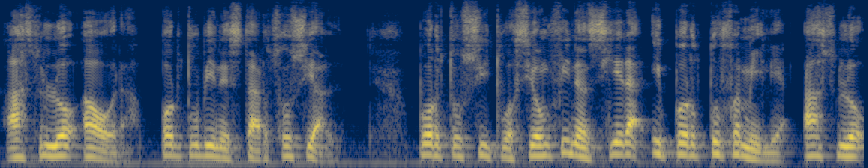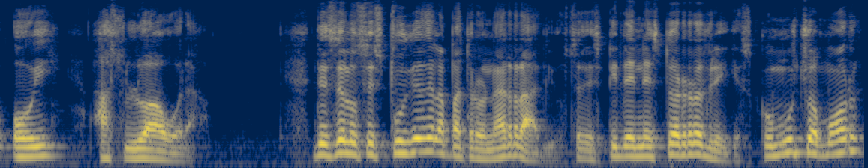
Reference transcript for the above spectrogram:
Hazlo ahora, por tu bienestar social, por tu situación financiera y por tu familia. Hazlo hoy, hazlo ahora. Desde los estudios de la Patrona Radio se despide Néstor Rodríguez con mucho amor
